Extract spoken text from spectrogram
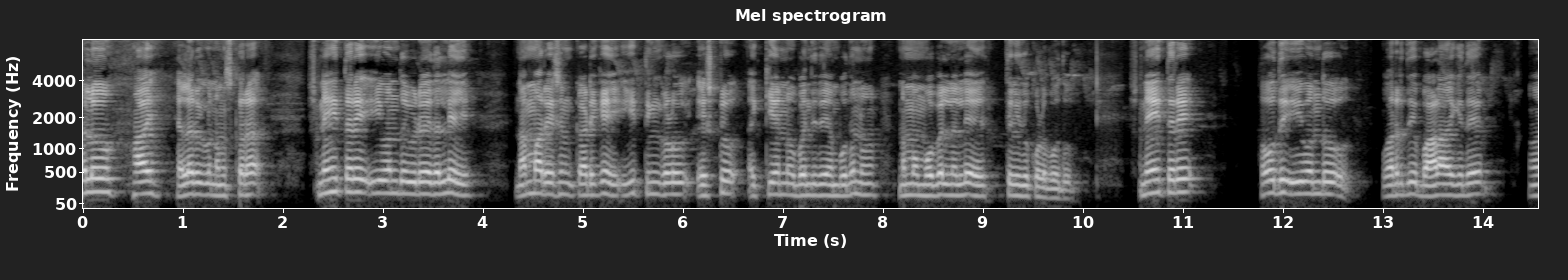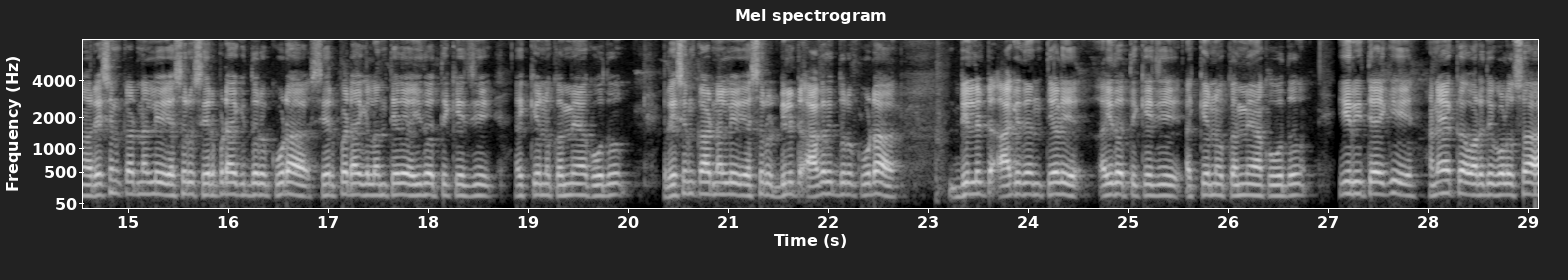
ಹಲೋ ಹಾಯ್ ಎಲ್ಲರಿಗೂ ನಮಸ್ಕಾರ. ಸ್ನೇಹಿತರೆ, ಈ ಒಂದು ವಿಡಿಯೋದಲ್ಲಿ ನಮ್ಮ ರೇಷನ್ ಕಾರ್ಡಿಗೆ ಈ ತಿಂಗಳು ಎಷ್ಟು ಅಕ್ಕಿಯನ್ನು ಬಂದಿದೆ ಎಂಬುದನ್ನು ನಮ್ಮ ಮೊಬೈಲ್ನಲ್ಲೇ ತಿಳಿದುಕೊಳ್ಬೋದು. ಸ್ನೇಹಿತರೆ, ಹೌದು, ಈ ಒಂದು ವರದಿ ಭಾಳ ಆಗಿದೆ. ರೇಷನ್ ಕಾರ್ಡ್ನಲ್ಲಿ ಹೆಸರು ಸೇರ್ಪಡೆ ಆಗಿದ್ದರೂ ಕೂಡ ಸೇರ್ಪಡೆ ಆಗಿಲ್ಲ ಅಂತೇಳಿ ಐದು ಹತ್ತು ಕೆ ಜಿ ಅಕ್ಕಿಯನ್ನು ಕಮ್ಮಿ ಆಗುವುದು ರೇಷನ್ ಕಾರ್ಡ್ನಲ್ಲಿ ಹೆಸರು ಡಿಲೀಟ್ ಆಗದಿದ್ದರೂ ಕೂಡ ಡಿಲೀಟ್ ಆಗಿದೆ ಅಂತೇಳಿ ಐದು ಹತ್ತು ಕೆ ಜಿ ಅಕ್ಕಿಯನ್ನು ಕಮ್ಮಿ ಹಾಕುವುದು. ಈ ರೀತಿಯಾಗಿ ಅನೇಕ ವರದಿಗಳು ಸಹ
